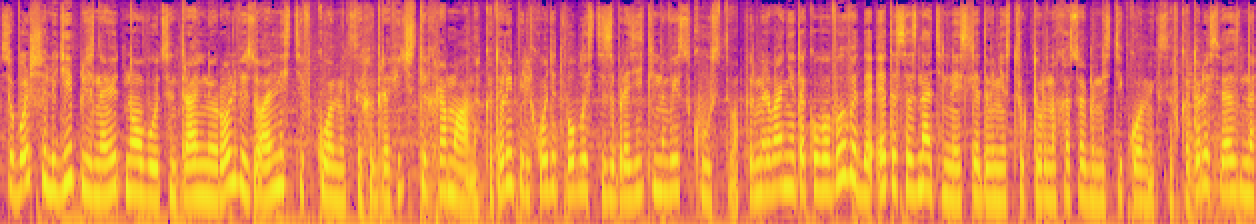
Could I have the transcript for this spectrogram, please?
Все больше людей признают новую центральную роль визуальности в комиксах и графических романах, которые переходят в область изобразительного искусства. Формирование такого вывода – это сознательное исследование структурных особенностей комиксов, которое связано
